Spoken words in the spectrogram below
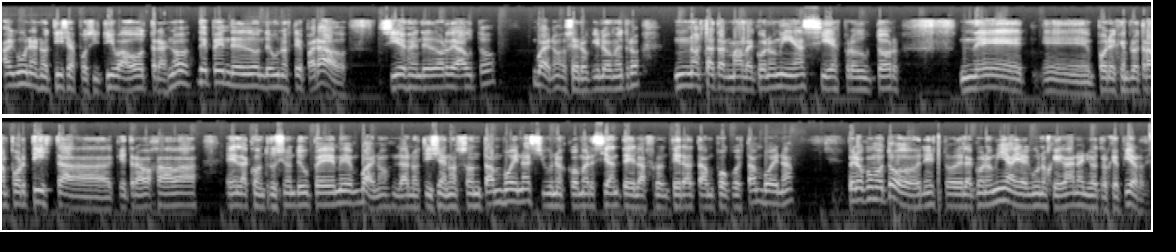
algunas noticias positivas, otras no, depende de dónde uno esté parado. Si es vendedor de auto, bueno, cero kilómetros, no está tan mal la economía. Si es productor de, eh, por ejemplo, transportista que trabajaba en la construcción de UPM, bueno, las noticias no son tan buenas. Si uno es comerciante de la frontera, tampoco es tan buena. Pero como todo, en esto de la economía hay algunos que ganan y otros que pierden.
